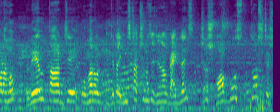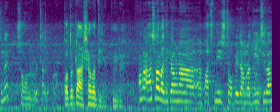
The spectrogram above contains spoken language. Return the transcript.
করা হোক। রেল তার যে ওভারঅল যেটা ইনস্ট্রাকশন আছে জেনারেল গাইডলাইন্স সেটা সমস্ত স্টেশনে সমানভাবে চালু করা কতটা আশাবাদী আপনারা? আমরা আশাবাদী, কেননা পাঁচ মিনিট স্টপেজ আমরা দিয়েছিলাম।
